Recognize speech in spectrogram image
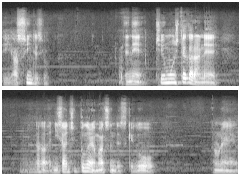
で安いんですよ。でね注文してからねなんか2 3 0分ぐらい待つんですけどあのね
